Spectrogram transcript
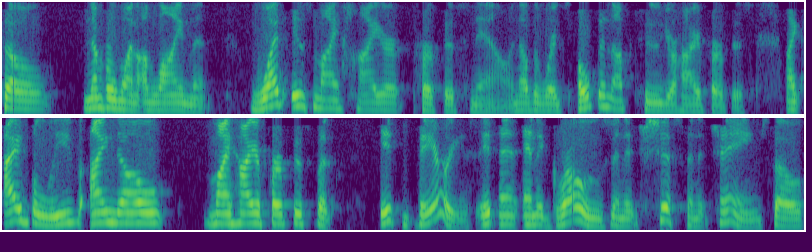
So number one, alignment. What is my higher purpose now? In other words, open up to your higher purpose. Like I believe I know my higher purpose, but it varies it and, and it grows and it shifts and it changes. So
